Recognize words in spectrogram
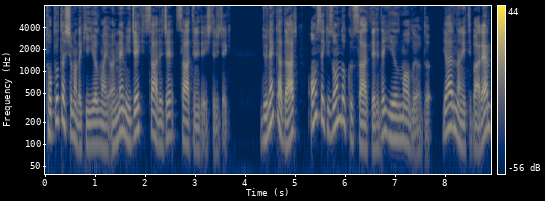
Toplu taşımadaki yığılmayı önlemeyecek, sadece saatini değiştirecek. Düne kadar 18-19 saatleri de yığılma oluyordu. Yarından itibaren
